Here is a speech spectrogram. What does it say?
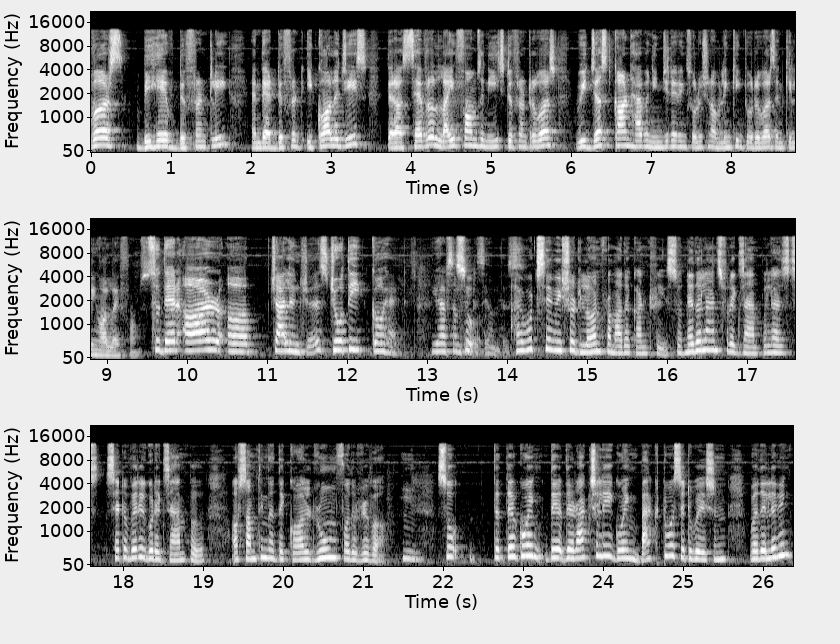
Rivers behave differently and there are different ecologies. There are several life forms in each different rivers. We just can't have an engineering solution of linking two rivers and killing all life forms. So there are uh, challenges. Jyoti, go ahead. You have something So to say on this. I would say we should learn from other countries. So Netherlands, for example, has set a very good example of something that they call room for the river. Hmm. So that they're going, they're, they're actually going back to a situation where they're living,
